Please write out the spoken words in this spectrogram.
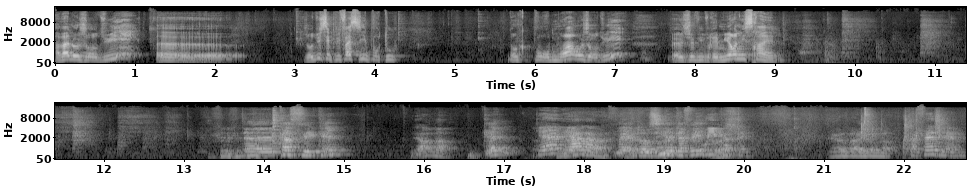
Aval aujourd'hui, euh, aujourd'hui c'est plus facile pour tout. Donc, pour moi aujourd'hui, euh, je vivrai mieux en Israël. Euh, café, Ken Yala. Ken Ken, yalla. Toi aussi, un café? Oui, café. Yalla, yalla. Café, j'aime.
